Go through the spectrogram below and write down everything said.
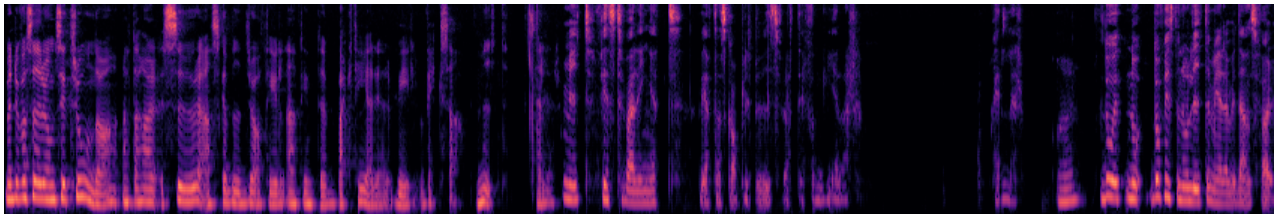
Men du, vad säger du om citron då? Att det här sura ska bidra till att inte bakterier vill växa? Myt? Eller? Myt. finns tyvärr inget vetenskapligt bevis för att det fungerar. Heller. Nej. Då, är, då finns det nog lite mer evidens för,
